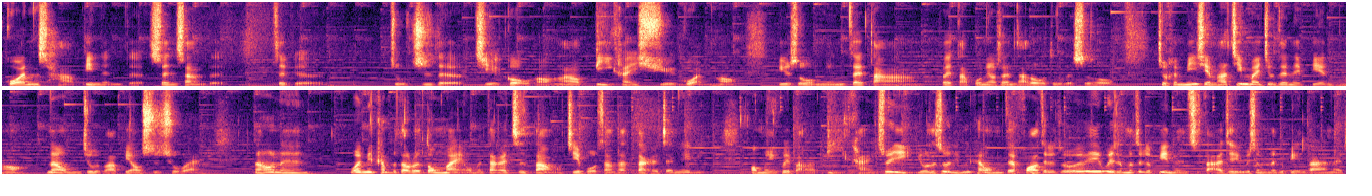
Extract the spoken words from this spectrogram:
观察病人的身上的这个。组织的结构哈，还要避开血管哈。比如说我们在打在打玻尿酸打肉毒的时候，就很明显，它静脉就在那边哦，那我们就会把它标示出来。然后呢，外面看不到的动脉，我们大概知道解剖上它大概在那里，我们也会把它避开。所以有的时候你们看我们在画这个时候，哎，为什么这个病人是打在这里？为什么那个病人打在那里？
